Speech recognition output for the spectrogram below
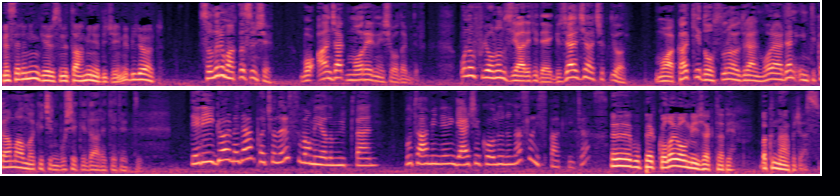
Meselenin gerisini tahmin edeceğimi biliyordu. Sanırım haklısın şef. Bu ancak Morer'in işi olabilir. Bunu Flo'nun ziyareti de güzelce açıklıyor. Muhakkak ki dostunu öldüren Morer'den intikam almak için bu şekilde hareket etti. Dereyi görmeden paçaları sıvamayalım lütfen. Bu tahminlerin gerçek olduğunu nasıl ispatlayacağız? Ee, bu pek kolay olmayacak tabii. Bakın ne yapacağız.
